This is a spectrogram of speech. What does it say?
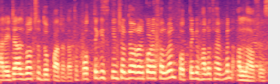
আর এটা আসবে হচ্ছে দোপাটাটা। তো প্রত্যেকে স্ক্রিনশট দিয়ে অর্ডার করে ফেলবেন। প্রত্যেকে ভালো থাকবেন। আল্লাহ হাফেজ।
